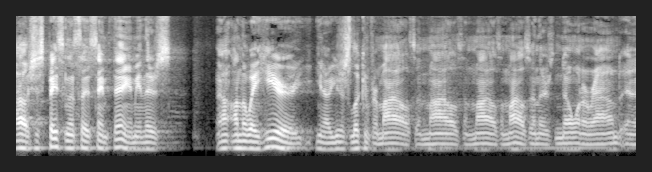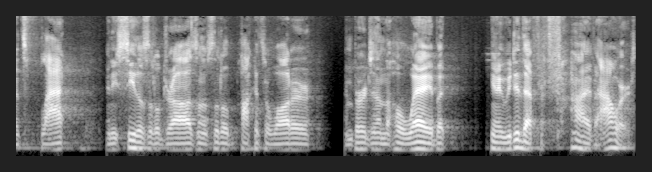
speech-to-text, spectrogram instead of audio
Oh, I was just basically going to say the same thing. I mean, there's on on the way here, you know, you're just looking for miles and miles and miles and miles, and there's no one around, and it's flat, and you see those little draws and those little pockets of water and birds them the whole way. But you know, we did that for five hours.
